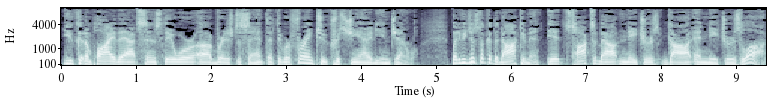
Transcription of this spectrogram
You could imply that since they were uh, British descent, that they were referring to Christianity in general. But if you just look at the document, it talks about nature's God and nature's law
